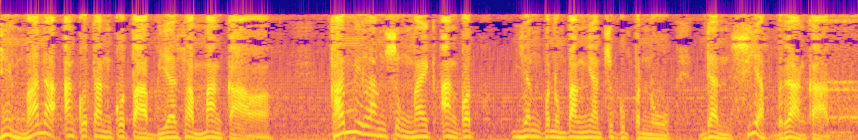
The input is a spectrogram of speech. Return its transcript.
Di mana angkutan kota biasa mangkal. Kami langsung naik angkot yang penumpangnya cukup penuh dan siap berangkat.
